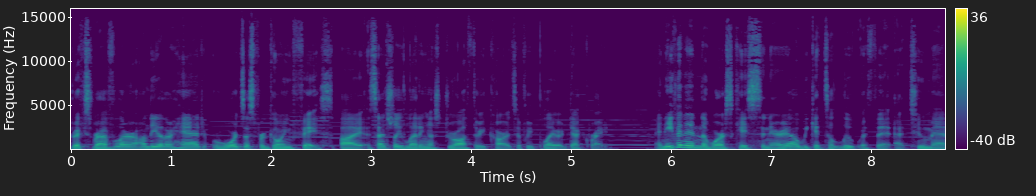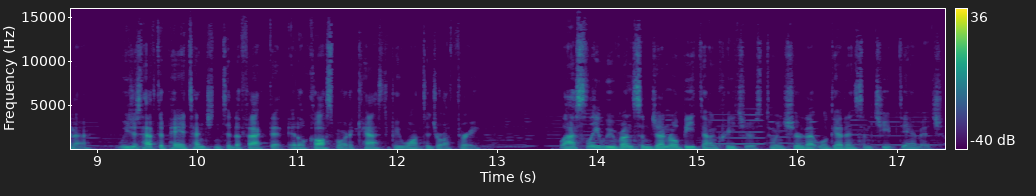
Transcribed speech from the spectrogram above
Rix Reveler, on the other hand, rewards us for going face by essentially letting us draw 3 cards if we play our deck right. And even in the worst case scenario, we get to loot with it at 2 mana. We just have to pay attention to the fact that it'll cost more to cast if we want to draw 3. Lastly, we run some general beatdown creatures to ensure that we'll get in some cheap damage.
